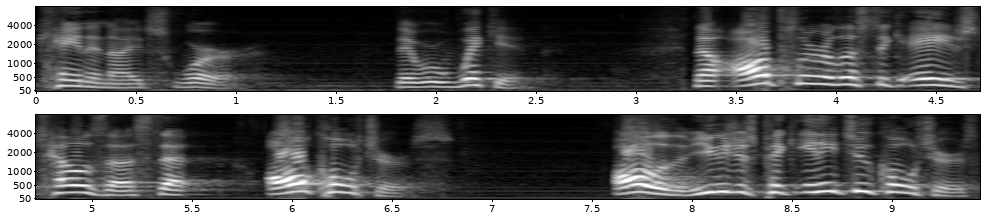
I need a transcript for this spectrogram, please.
Canaanites were. They were wicked. Now, our pluralistic age tells us that all cultures, all of them, you can just pick any two cultures,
